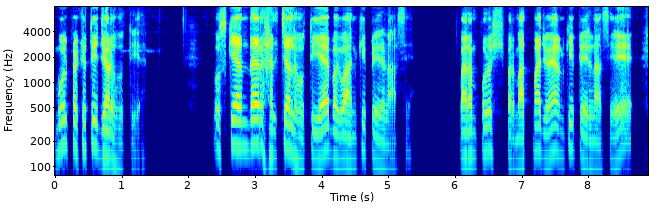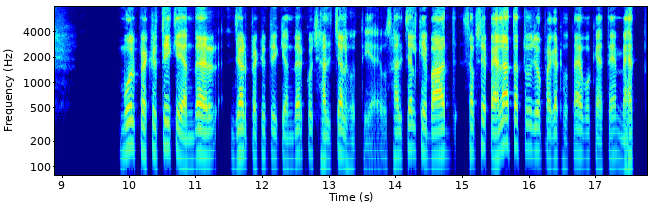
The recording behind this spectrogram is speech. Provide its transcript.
मूल प्रकृति जड़ होती है, उसके अंदर हलचल होती है भगवान की प्रेरणा से, परम पुरुष, परमात्मा जो है उनकी प्रेरणा से मूल प्रकृति के अंदर, जड़ प्रकृति के अंदर कुछ हलचल होती है। उस हलचल के बाद सबसे पहला तत्व जो प्रकट होता है, वो कहते हैं महत्व।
